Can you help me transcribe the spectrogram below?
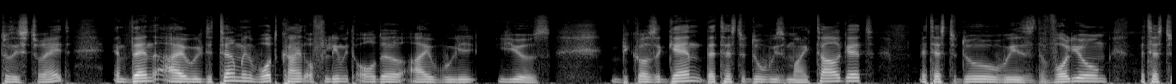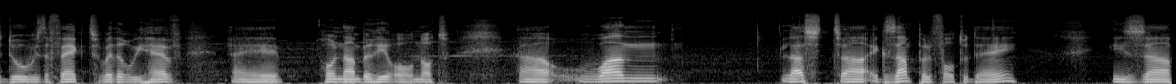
to this trade, and then I will determine what kind of limit order I will use. Because again, that has to do with my target, it has to do with the volume. It has to do with the fact whether we have a whole number here or not. Uh, one last uh, example for today is uh,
